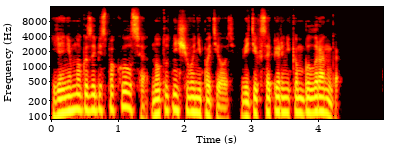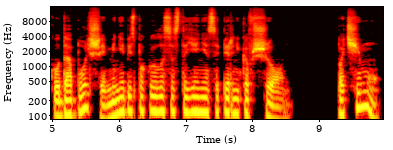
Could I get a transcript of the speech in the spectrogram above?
Я немного забеспокоился, но тут ничего не поделать, ведь их соперником был ранга. Куда больше меня беспокоило состояние соперников Шион. Почему?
